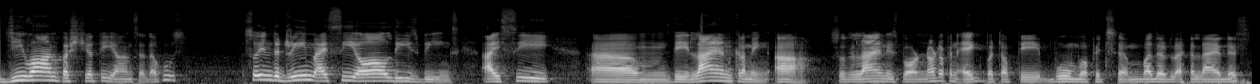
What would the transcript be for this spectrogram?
Jivan Pashyati Yansada. Who's so in the dream I see all these beings. I see um, the lion coming. Ah, so the lion is born not of an egg but of the womb of its uh, mother lioness.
